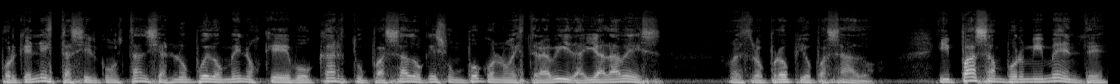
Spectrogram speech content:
Porque en estas circunstancias no puedo menos que evocar tu pasado, que es un poco nuestra vida y a la vez nuestro propio pasado. Y pasan por mi mente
